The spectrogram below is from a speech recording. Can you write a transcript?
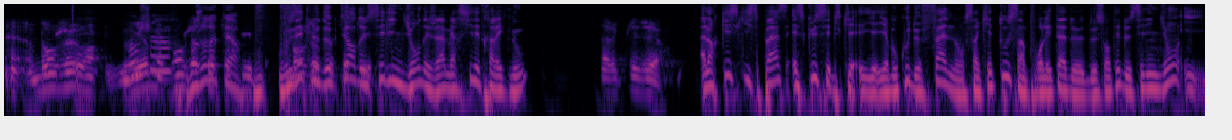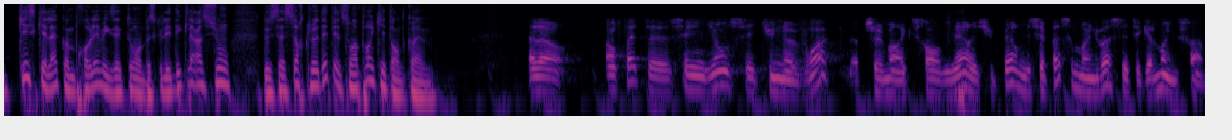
Bonjour. Bonjour. Et Bonjour, docteur. Vous, êtes Bonjour, le docteur de. Céline Dion déjà, merci d'être avec nous. Avec plaisir. Alors qu'est-ce qui se passe? Est-ce que c'est parce qu'il y, a- beaucoup de fans, on s'inquiète tous hein, pour l'état de, santé de Céline Dion. Qu'est-ce qu'elle a comme problème exactement? Parce que les déclarations de sa sœur Claudette, elles sont un peu inquiétantes quand même. Alors, en fait, euh, Céline Dion, c'est une voix absolument extraordinaire et super, mais c'est pas seulement une voix, c'est également une femme.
